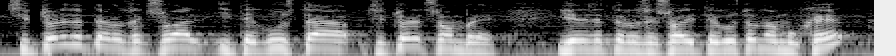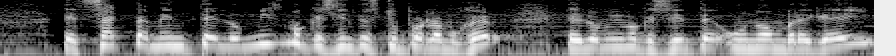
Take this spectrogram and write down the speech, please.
si tú eres heterosexual y te gusta, si tú eres hombre y eres heterosexual y te gusta una mujer, exactamente lo mismo que sientes tú por la mujer es lo mismo que siente un hombre gay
